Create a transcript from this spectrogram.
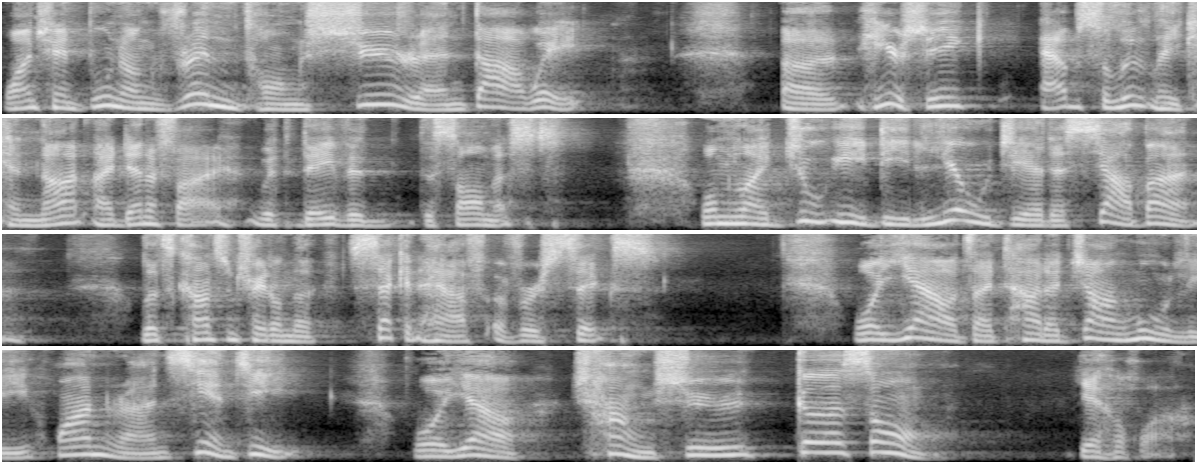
完全不能认同诗人大卫。Uh, he or she absolutely cannot identify with David the psalmist. Let's concentrate on the second half of verse 6. 我要在他的帐幕里欢然献祭，我要唱诗歌颂耶和华。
